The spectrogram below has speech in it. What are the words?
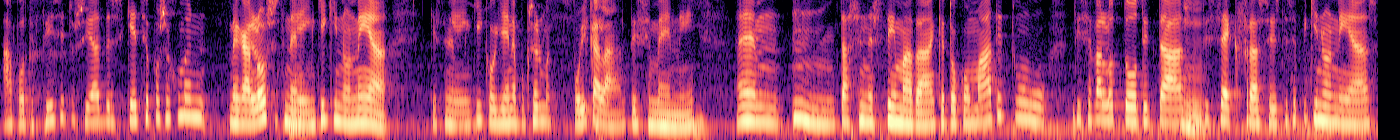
από τη φύση τους οι άντρες και έτσι όπως έχουμε μεγαλώσει στην ελληνική κοινωνία και στην ελληνική οικογένεια που ξέρουμε πολύ καλά τι σημαίνει, εμ, τα συναισθήματα και το κομμάτι του, της ευαλωτότητας, της έκφρασης, της επικοινωνίας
